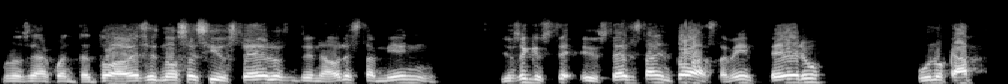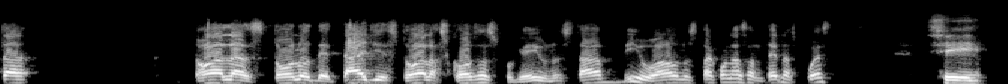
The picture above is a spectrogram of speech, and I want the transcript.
uno se da cuenta de todo. A veces no sé si ustedes, los entrenadores también, yo sé que usted, ustedes están en todas también, pero uno capta todas las, todos los detalles, todas las cosas, porque uno está vivo, uno está con las antenas puestas. Sí,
